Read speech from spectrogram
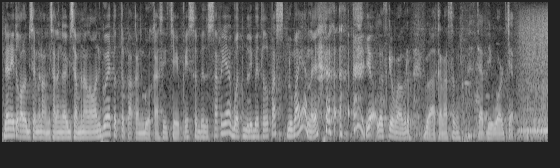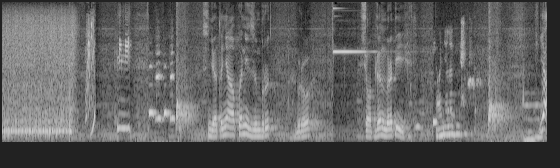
Dan itu kalau bisa menang. Misalnya nggak bisa menang lawan gue Tetap akan gue kasih CP sebesar ya Buat beli Battle Pass. Lumayan lah ya Yuk let's go ma bro. Gue akan langsung chat di World Chat. Mimi. Senjatanya apa nih Zembrut Bro. Shotgun berarti? Tanya lagi. Ya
